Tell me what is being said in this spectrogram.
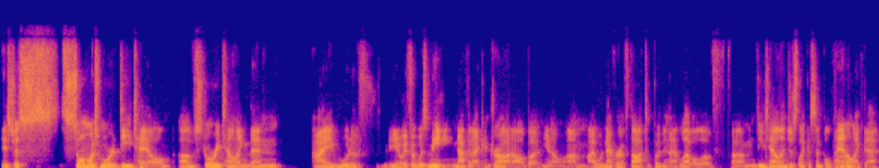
it's just so much more detail of storytelling than I would have, you know, if it was me. Not that I can draw it all, but you know, um, I would never have thought to put in that level of um, detail in just like a simple panel like that.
